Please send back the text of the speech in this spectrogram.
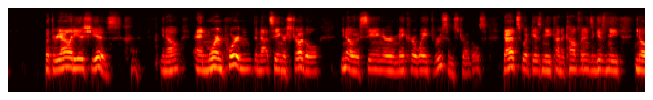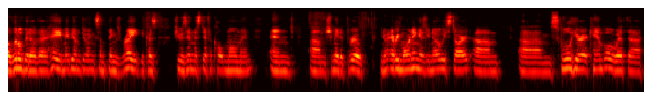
but the reality is she is, you know, and more important than not seeing her struggle, you know, seeing her make her way through some struggles that's what gives me kind of confidence and gives me you know a little bit of a hey maybe i'm doing some things right because she was in this difficult moment and um, she made it through. You know every morning as you know we start um, um, school here at campbell with a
